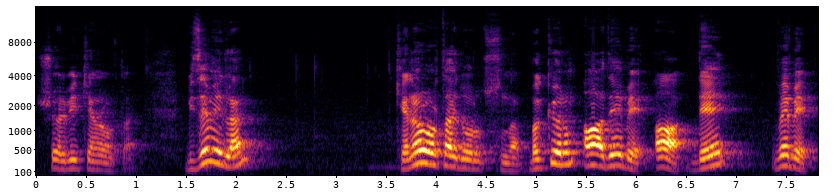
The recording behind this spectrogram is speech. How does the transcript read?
Şöyle bir kenar ortay. Bize verilen kenar ortay doğrultusunda bakıyorum ADB, AD ve B.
